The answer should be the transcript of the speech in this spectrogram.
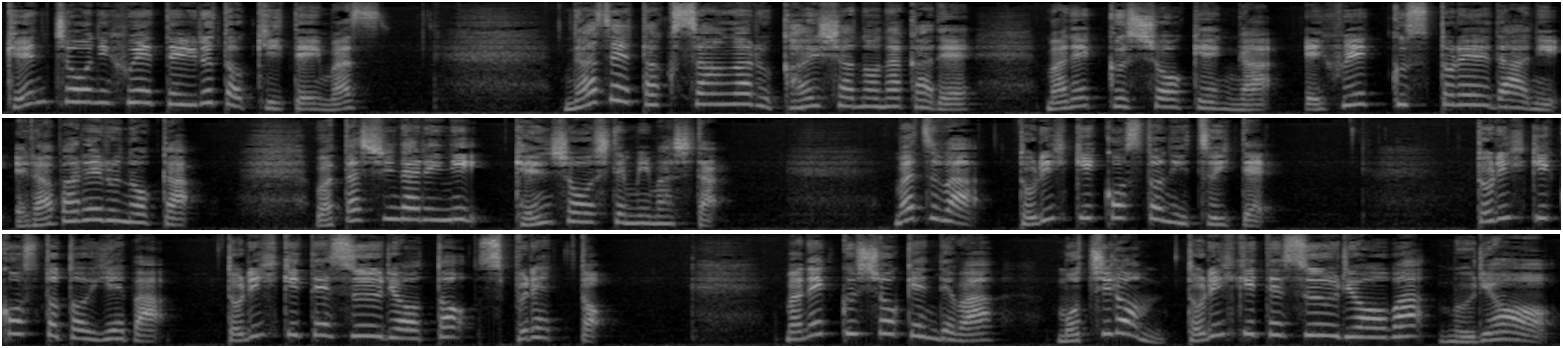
堅調に増えていると聞いています。なぜたくさんある会社の中で、マネックス証券が FX トレーダーに選ばれるのか、私なりに検証してみました。まずは取引コストについて。取引コストといえば、取引手数料とスプレッド。マネックス証券では、もちろん取引手数料は無料。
